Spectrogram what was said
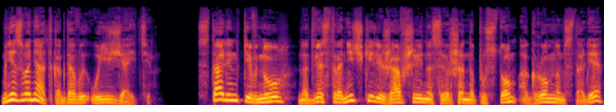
Мне звонят, когда вы уезжаете. Сталин кивнул на две странички, лежавшие на совершенно пустом огромном столе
